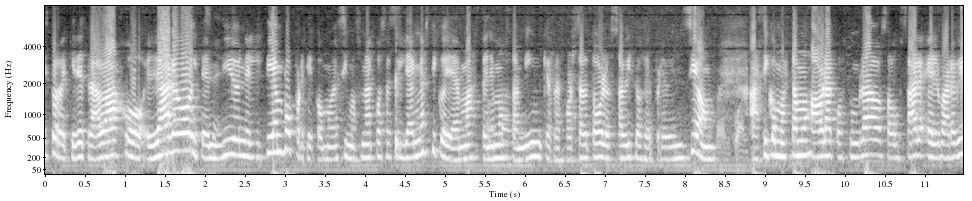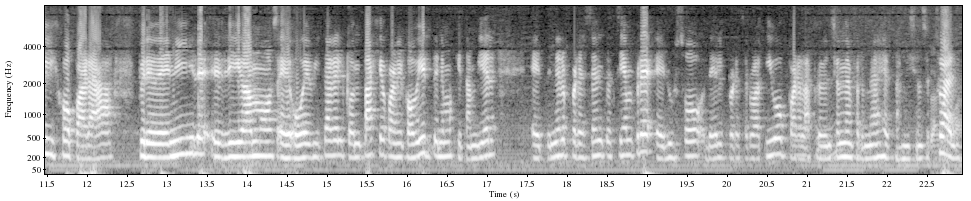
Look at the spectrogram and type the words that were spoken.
esto requiere trabajo largo y tendido en el tiempo porque, como decimos, una cosa es el diagnóstico y además tenemos también que reforzar todos los hábitos de prevención. Así como estamos ahora acostumbrados a usar el barbijo para prevenir, eh, digamos, eh, o evitar el contagio con el COVID, tenemos que también eh, tener presente siempre el uso del preservativo para la prevención de enfermedades de transmisión sexual.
